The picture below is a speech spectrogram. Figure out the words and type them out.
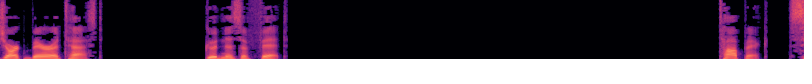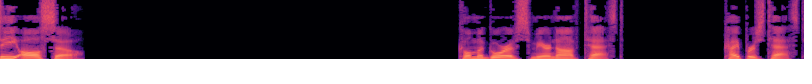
Jarque-Bera test Goodness of fit Topic. See also. Kolmogorov-Smirnov test. Kuiper's test.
